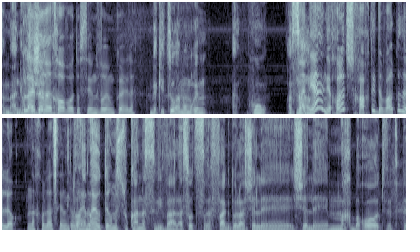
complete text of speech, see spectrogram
אני אולי חושב ש... ברחובות עושים דברים כאלה. בקיצור, הם אומרים, הוא, השר. מעניין, יכול להיות ששכחתי דבר כזה? לא, אנחנו לא עשינו אני דבר תוהה כזה. מה יותר מסוכן לסביבה, לעשות שריפה גדולה של, של אה, מחברות ו- ו-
